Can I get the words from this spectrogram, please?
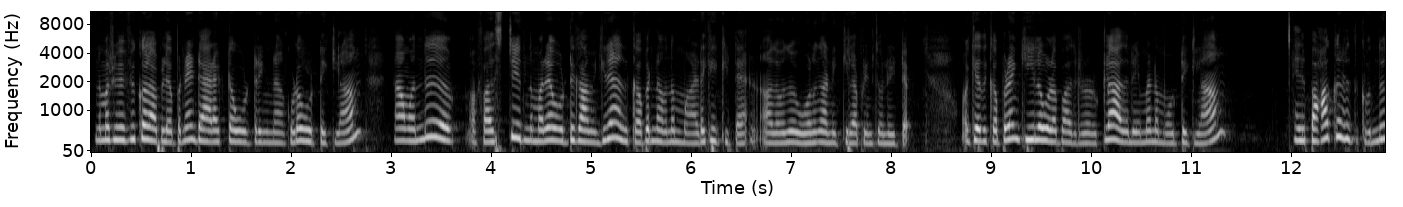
இந்த மாதிரி ஃபெவிகால் அப்ளை பண்ணி டேரெக்டாக ஒட்டுறீங்கன்னா கூட ஒட்டிக்கலாம். நான் வந்து ஃபஸ்ட்டு இந்த மாதிரியே ஒட்டி காமிக்கிறேன். அதுக்கப்புறம் நான் வந்து மடக்கிக்கிட்டேன். அதை வந்து ஒழுங்காக நிற்கல அப்படின்னு சொல்லிட்டு. ஓகே அதுக்கப்புறம் கீழே உள்ள பாத்திரம் இருக்குல்ல அதுலேயுமே நம்ம ஒட்டிக்கலாம். இது பார்க்குறதுக்கு வந்து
